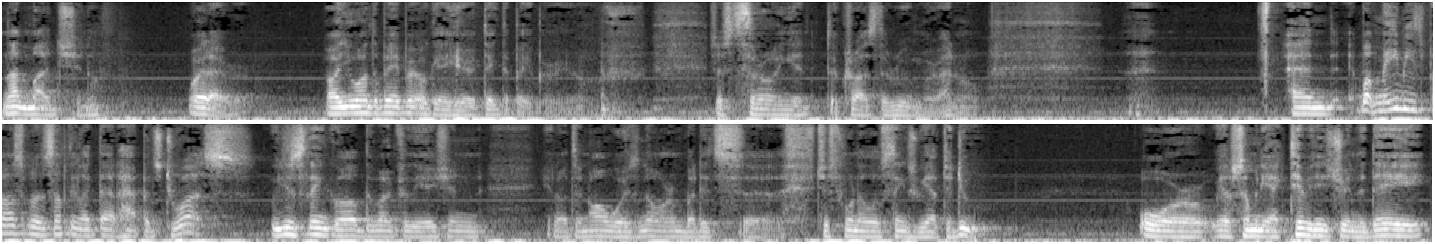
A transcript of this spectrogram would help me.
not much, you know, whatever. Oh, you want the paper? Okay, here, take the paper. You know, just throwing it across the room, or I don't know. And well, maybe it's possible that something like that happens to us. We just think, well, divine filiation, you know, it's an always norm, but it's uh, just one of those things we have to do. Or we have so many activities during the day.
